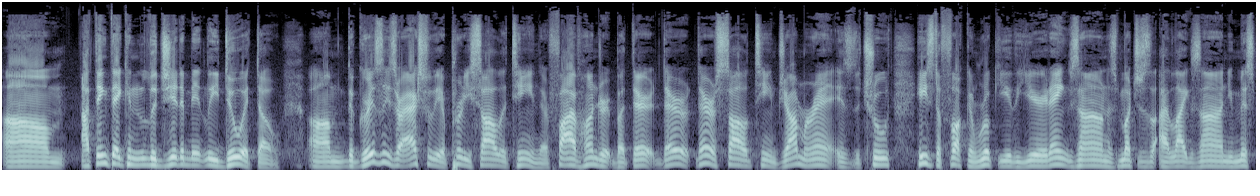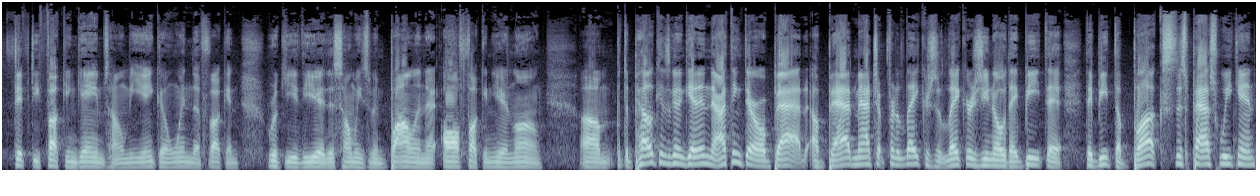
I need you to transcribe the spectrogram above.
Um, I think they can legitimately do it though. Um, the Grizzlies are actually a pretty solid team. They're 500, but they're they're they're a solid team. Ja Morant is the truth. He's the fucking rookie of the year. It ain't Zion as much as I like Zion. You missed 50 fucking games, homie. You ain't gonna win the fucking rookie of the year. This homie's been balling it all fucking year long. Um, but the Pelicans gonna get in there. I think they're a bad a bad matchup for the Lakers. The Lakers, you know, they beat the they beat the Bucks this past weekend.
